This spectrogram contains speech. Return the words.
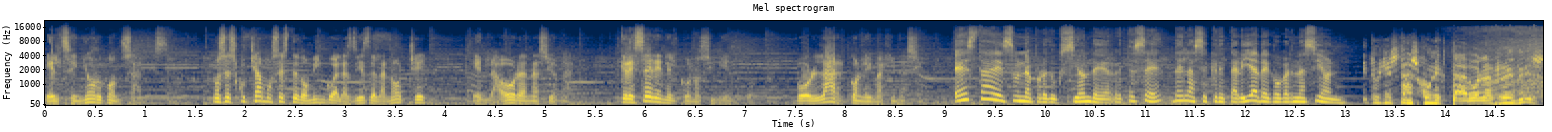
el señor González. Nos escuchamos este domingo a las 10 de la noche en la Hora Nacional. Crecer en el conocimiento volar con la imaginación. Esta es una producción de RTC de la Secretaría de Gobernación. ¿Y tú ya estás conectado a las redes?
